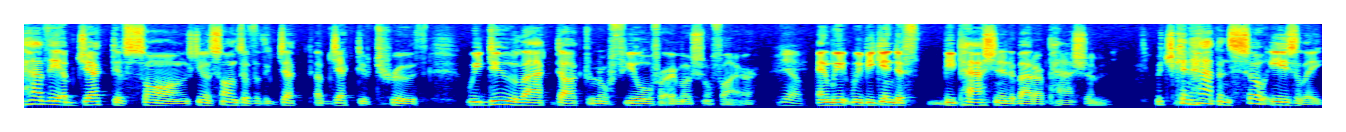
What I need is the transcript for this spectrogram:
have the objective songs, you know, songs of object, objective truth, we do lack doctrinal fuel for our emotional fire. yeah And we, we begin to f- be passionate about our passion, which can happen so easily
